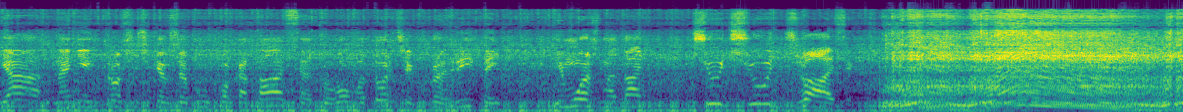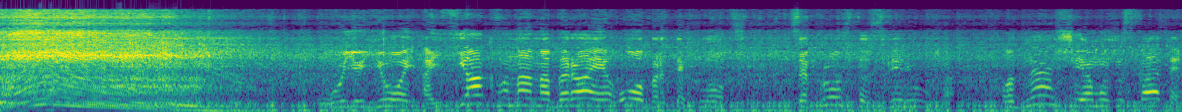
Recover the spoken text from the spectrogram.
Я на ній трошечки вже був покатався, того моторчик прогрітий і можна дати чуть-чуть джазик. Ой-ой-ой, а як вона набирає оберти, хлопці? Це просто звірюха. Одне, що я можу сказати,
